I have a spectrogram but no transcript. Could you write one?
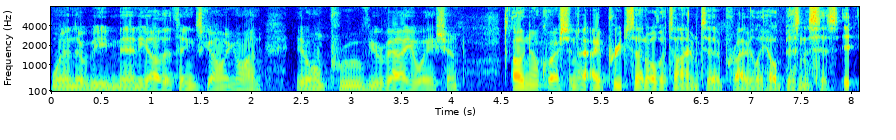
when there'll be many other things going on. It'll improve your valuation. Oh, no question. I, I preach that all the time to privately held businesses. It,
